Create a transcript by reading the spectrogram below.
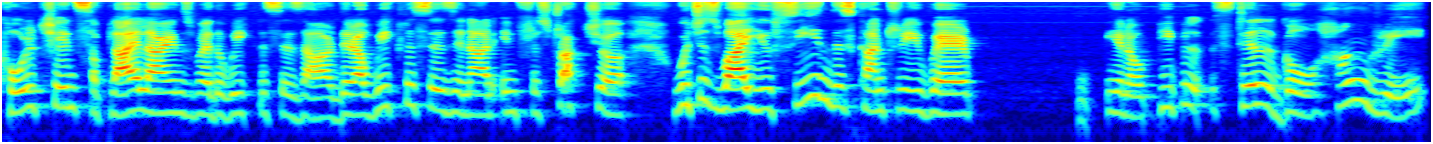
cold chain supply lines where the weaknesses are. There are weaknesses in our infrastructure, which is why you see in this country where you know people still go hungry,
